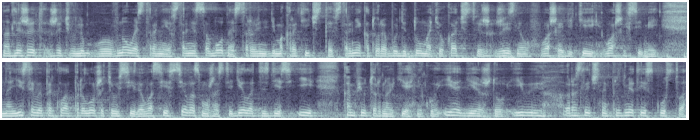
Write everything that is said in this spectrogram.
надлежит жить в, люб- в новой стране, в стране свободной, в стране демократической, в стране, которая будет думать о качестве ж- жизни ваших детей, ваших семей. Но Если вы прикла- приложите усилия, у вас есть все возможности делать здесь и компьютерную технику, и одежду, и различные предметы искусства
